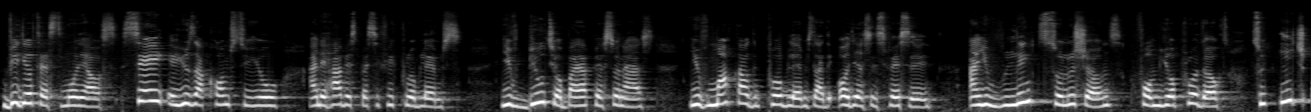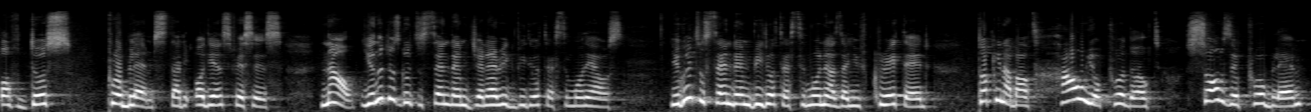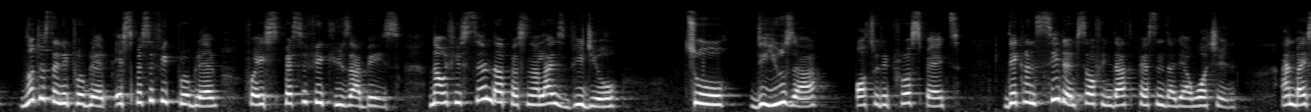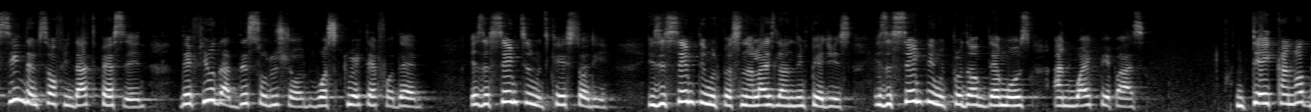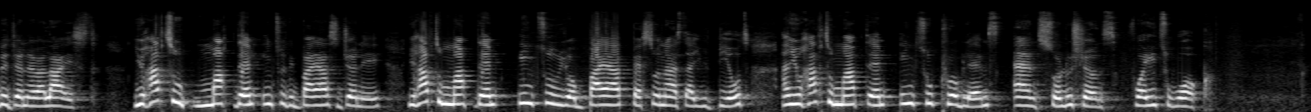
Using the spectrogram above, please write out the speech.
Video testimonials. Say a user comes to you and they have a specific problems. You've built your buyer personas. You've mapped out the problems that the audience is facing and you've linked solutions from your product to each of those problems that the audience faces. Now, you're not just going to send them generic video testimonials. You're going to send them video testimonials that you've created talking about how your product solves a problem, not just any problem, a specific problem for a specific user base. Now, if you send that personalized video to the user or to the prospect, they can see themselves in that person that they are watching. And by seeing themselves in that person, they feel that this solution was created for them. It's the same thing with case study. It's the same thing with personalized landing pages. It's the same thing with product demos and white papers. They cannot be generalized. You have to map them into the buyer's journey. You have to map them into your buyer personas that you've built, and you have to map them into problems and solutions for it to work.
